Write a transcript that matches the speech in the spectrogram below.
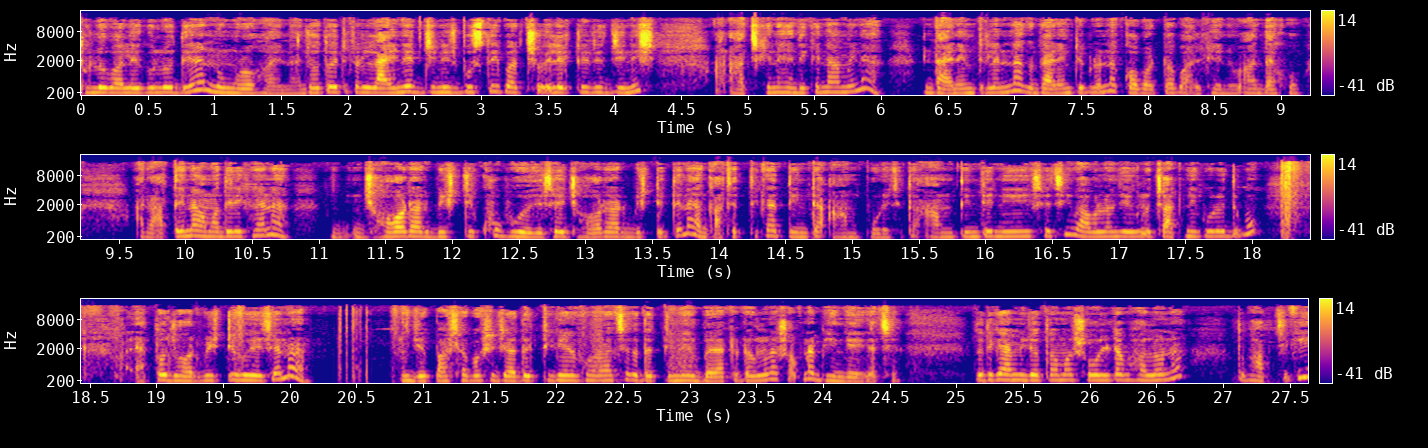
ধুলোবালিগুলো দিয়ে না নোংরো হয় না। যত এটা লাইনের জিনিস বুঝতেই পারছ ইলেকট্রিকের জিনিস। আর আজকে না এদিকে না আমি না ডাইনিং টেবিলের না ডাইনিং টেবিলের না কভারটাও পাল্টে নেব। আর দেখো, আর রাতে না আমাদের এখানে না ঝড় আর বৃষ্টি খুব হয়েছে। সেই ঝড় আর বৃষ্টিতে না গাছের থেকে না তিনটে আম পড়েছে। তো আম তিনটে নিয়ে এসেছি, ভাবলাম যে এগুলো চাটনি করে দেবো। আর এত ঝড় বৃষ্টি হয়েছে না যে পাশাপাশি যাদের টিনের ঘর আছে, তাদের টিনের বেড়াটাগুলো না সব না ভেঙে গেছে। তো এদিকে আমি যত আমার শরীরটা ভালো না, তো ভাবছি কি,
